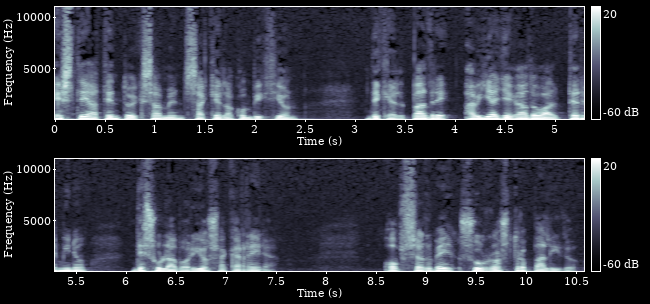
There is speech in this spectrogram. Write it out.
este atento examen saqué la convicción de que el padre había llegado al término de su laboriosa carrera. Observé su rostro pálido,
